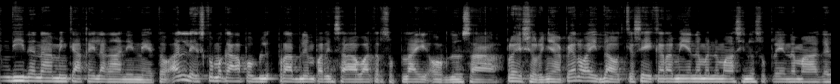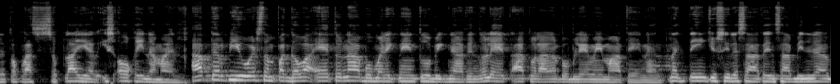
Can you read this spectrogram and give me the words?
hindi na namin kakailanganin nito. Unless kung magkaka-problem pa rin sa water supply or dun sa pressure niya. Pero I doubt kasi karamihan naman ng mga sinusupply ng mga ganitong klase supplier is okay naman. After viewers ng paggawa, eto na, bumalik na yung tubig natin ulit at wala nang problema yung mga tenant. Nag-thank you sila sa atin. Sabi nila,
